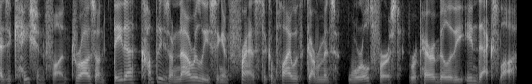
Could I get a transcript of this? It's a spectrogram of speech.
Education Fund, draws on data companies are now releasing in France to comply with government's world first repairability index law,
